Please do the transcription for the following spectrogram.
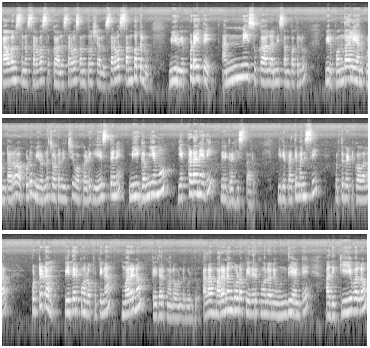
కావలసిన సర్వ సుఖాలు సర్వ సంతోషాలు సర్వ సంపదలు మీరు ఎప్పుడైతే అన్ని సుఖాలు అన్ని సంపదలు మీరు పొందాలి అనుకుంటారో అప్పుడు మీరున్న చోట నుంచి ఒక అడుగు వేస్తేనే మీ గమ్యము ఎక్కడనేది మీరు గ్రహిస్తారు. ఇది ప్రతి మనిషి గుర్తుపెట్టుకోవాలా? పుట్టటం పేదరికంలో పుట్టిన మరణం పేదరికంలో ఉండకూడదు. అలా మరణం కూడా పేదరికంలోనే ఉంది అంటే అది కేవలం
